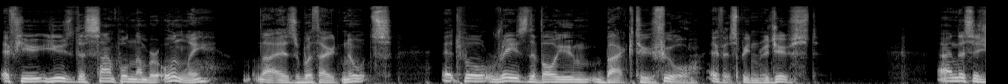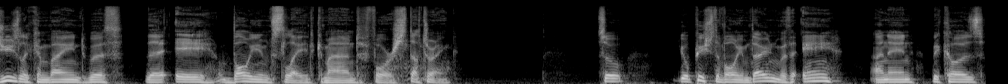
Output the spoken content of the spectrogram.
if you use the sample number only, that is without notes, it will raise the volume back to full if it's been reduced. And this is usually combined with the A volume slide command for stuttering. So you'll push the volume down with A, and then because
